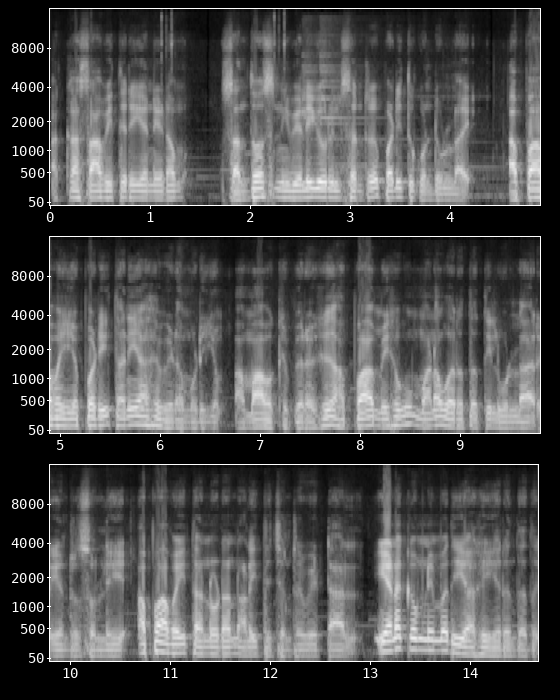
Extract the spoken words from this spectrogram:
அக்கா சாவித்திரி என்னிடம் சந்தோஷ் நீ வெளியூரில் சென்று படித்து கொண்டுள்ளாய். அப்பாவை எப்படி தனியாக விட முடியும்? அம்மாவுக்கு பிறகு அப்பா மிகவும் மன வருத்தத்தில் உள்ளார் என்று சொல்லி அப்பாவை தன்னுடன் அழைத்து சென்று விட்டாள். எனக்கும் நிம்மதியாக இருந்தது.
